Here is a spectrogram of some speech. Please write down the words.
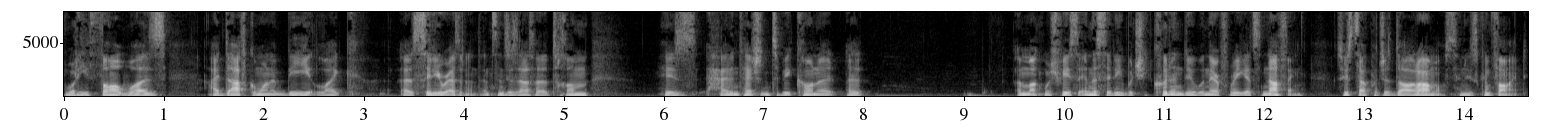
What he thought was, I dafka want to be like a city resident, and since he's outside the Tchum, his had intention to become a, a, a makmush in the city, which he couldn't do, and therefore he gets nothing. So he's stuck with just Dalit Amos, and he's confined.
